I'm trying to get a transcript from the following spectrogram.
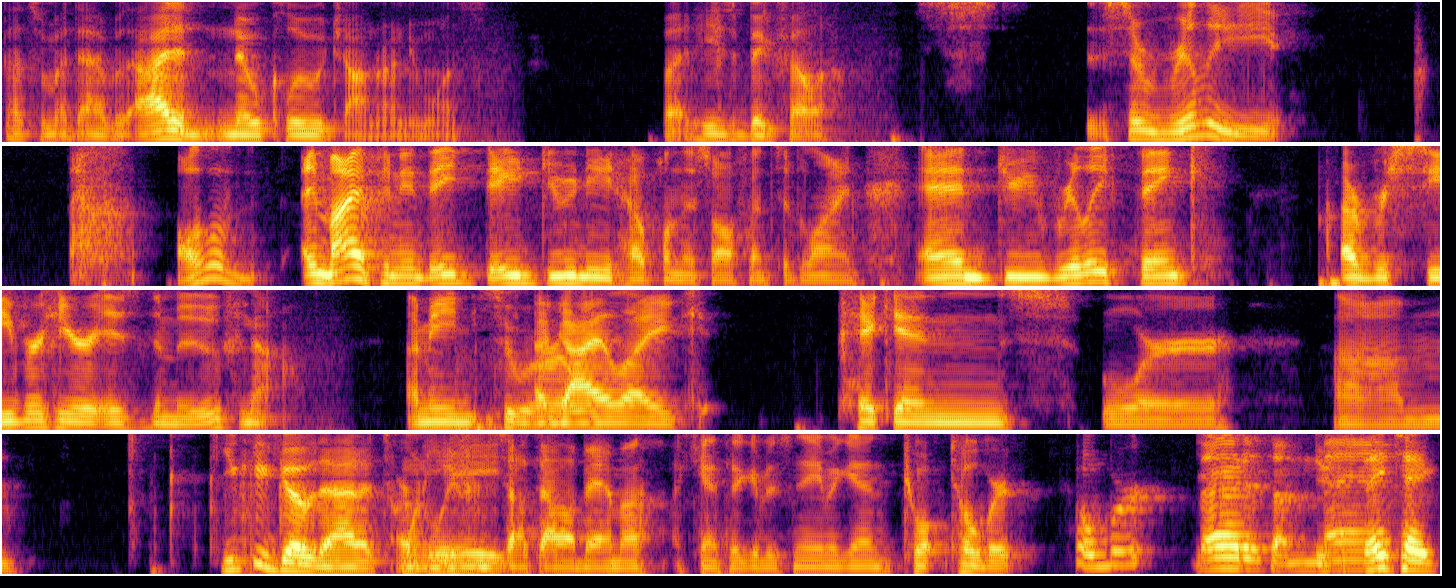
That's what my dad was. I didn't no clue who Jon Runyan was, but he's a big fella. So really, all of, in my opinion, they they do need help on this offensive line. And do you really think a receiver here is the move? No, I mean, a early. guy like Pickens or um, you could go that at our boy twenty from. South Alabama. I can't think of his name again. Tol- Tolbert. Tolbert, that is a Dude, man. if they take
